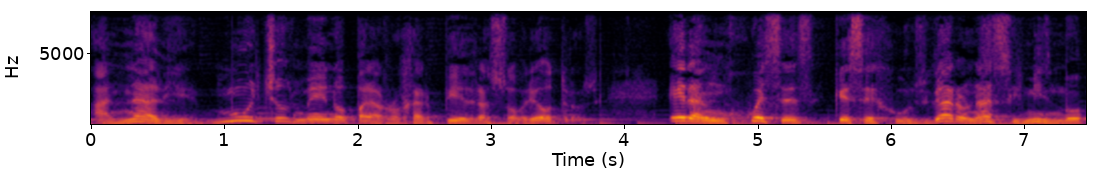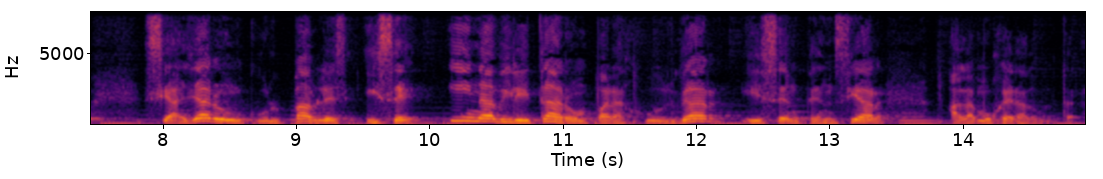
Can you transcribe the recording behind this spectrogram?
a nadie, mucho menos para arrojar piedras sobre otros. Eran jueces que se juzgaron a sí mismos se hallaron culpables y se inhabilitaron para juzgar y sentenciar a la mujer adúltera.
